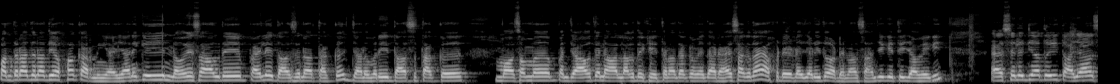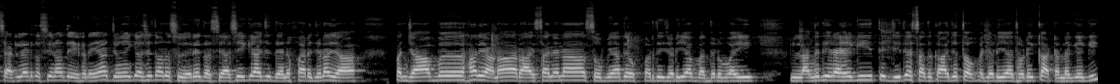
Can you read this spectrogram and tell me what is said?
15 ਦਿਨਾਂ ਦੀ ਆਪਾਂ ਕਰਨੀ ਹੈ। ਯਾਨੀ ਕਿ ਨਵੇਂ ਸਾਲ ਦੇ ਪਹਿਲੇ 10 ਦਿਨਾਂ ਤੱਕ, ਜਨਵਰੀ 10 ਤੱਕ ਮੌਸਮ ਪੰਜਾਬ ਦੇ ਨਾਲ ਲੱਗਦੇ ਖੇਤਰਾਂ ਦਾ ਕਿਵੇਂ ਦਾ ਰਹਿ ਸਕਦਾ ਹੈ ਅਪਡੇਟ ਹੈ ਜਿਹੜੀ ਤੁਹਾਡੇ ਨਾਲ ਸਾਂਝੀ ਕੀਤੀ ਜਾਵੇਗੀ। ਐਸੇ ਲਈ ਦੀਆਂ ਤੁਸੀਂ ਤਾਜ਼ਾ ਸੈਟਲਾਈਟ ਤਸਵੀਰਾਂ ਦੇਖ ਰਹੇ ਹਾਂ ਜਿਵੇਂ ਕਿ ਅਸੀਂ ਤੁਹਾਨੂੰ ਸਵੇਰੇ ਦੱਸਿਆ ਸੀ ਕਿ ਅੱਜ ਦਿਨ ਭਰ ਜਿਹੜਾ ਆ, ਪੰਜਾਬ, ਹਰਿਆਣਾ, ਰਾਜਸਥਾਨ ਇਹਨਾਂ ਸੂਬਿਆਂ ਦੇ ਉੱਪਰ ਦੀ ਜਿਹੜੀ ਆ ਬੱਦਲਵਾਈ ਲੰਘਦੀ ਰਹੇਗੀ ਤੇ ਜਿਹਦੇ ਸਦਕਾ ਅੱਜ ਧੁੱਪ ਜਿਹੜੀ ਆ ਥੋੜੀ ਘੱਟ ਲੱਗੇਗੀ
